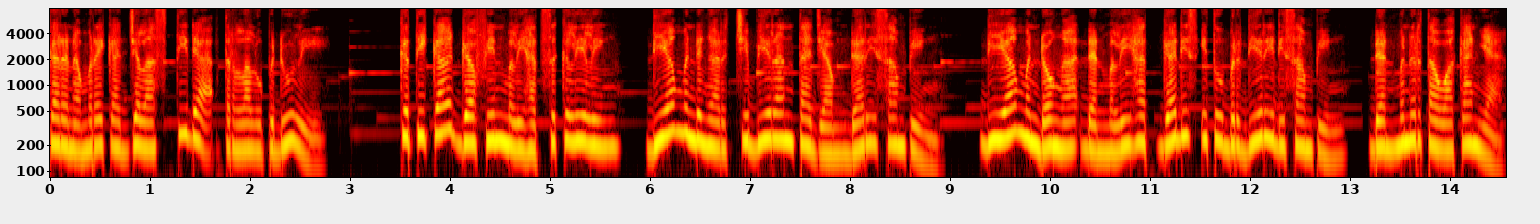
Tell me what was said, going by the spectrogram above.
karena mereka jelas tidak terlalu peduli. Ketika Gavin melihat sekeliling, dia mendengar cibiran tajam dari samping. Dia mendongak dan melihat gadis itu berdiri di samping, dan menertawakannya.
